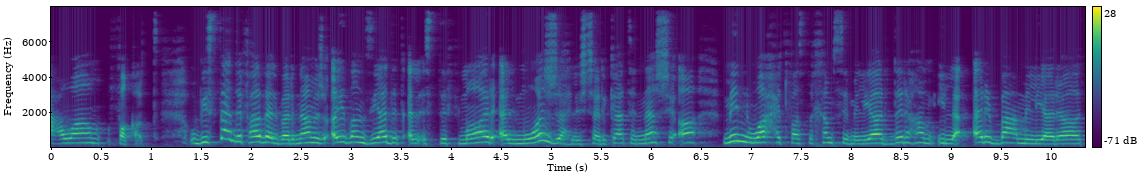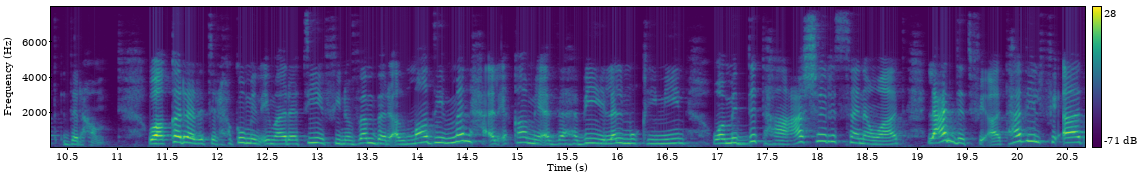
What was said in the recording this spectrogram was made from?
أعوام فقط. وبيستهدف هذا البرنامج أيضا زيادة الاستثمار الموجه للشركات الناشئة من 1.5 مليار درهم إلى 4 مليارات درهم. وقررت الحكومة الإماراتية في نوفمبر الماضي منح الإقامة الذهبية للمقيمين ومدتها عشر سنوات لعدة فئات. هذه الفئات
